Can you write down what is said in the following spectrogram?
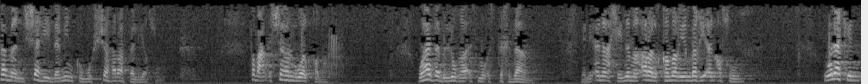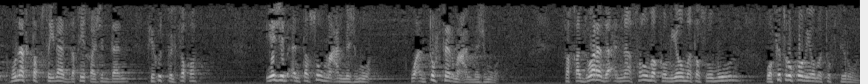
فمن شهد منكم الشهر فليصم. طبعا الشهر هو القمر. وهذا باللغة اسمه استخدام. يعني أنا حينما أرى القمر ينبغي أن أصوم. ولكن هناك تفصيلات دقيقة جدا في كتب الفقه. يجب أن تصوم مع المجموع وأن تفطر مع المجموع. فقد ورد أن صومكم يوم تصومون وفطركم يوم تفطرون.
